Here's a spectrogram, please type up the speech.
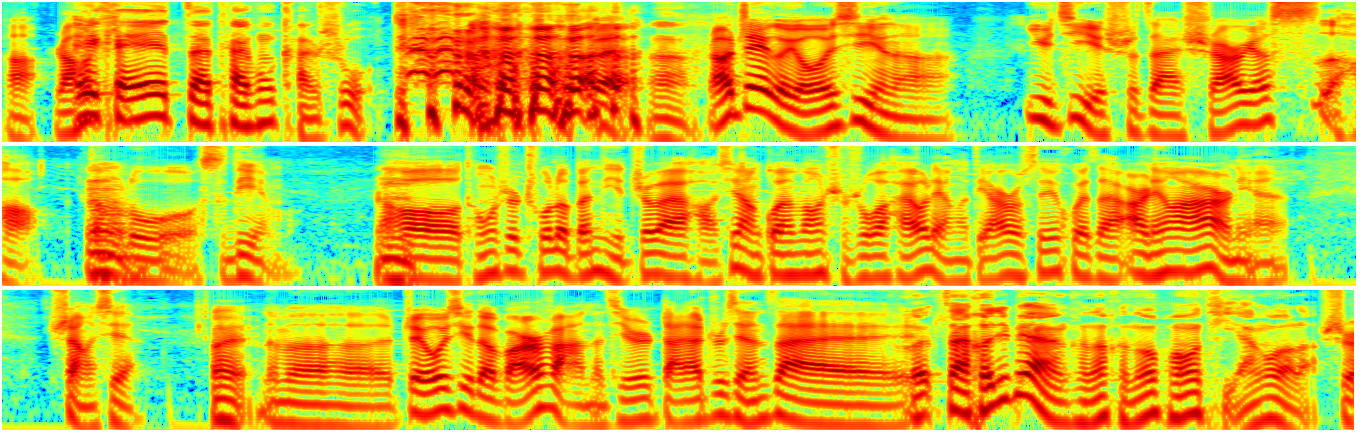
啊，然后 A K A 在太空砍树，对，嗯，然后这个游戏呢，预计是在十二月四号登陆 Steam，、然后同时除了本体之外，好像官方是说还有两个 DLC 会在二零二二年上线。哎，那么这游戏的玩法呢，其实大家之前在核在核聚变可能很多朋友体验过了，是，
